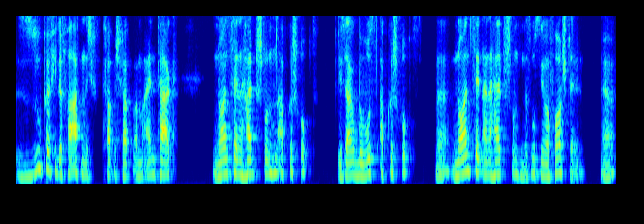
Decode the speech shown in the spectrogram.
super viele Fahrten. Ich glaube, ich habe am einen Tag 19,5 Stunden abgeschrubbt. Ich sage bewusst abgeschrubbt. Ne? 19,5 Stunden, das muss ich mir mal vorstellen. Ja?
